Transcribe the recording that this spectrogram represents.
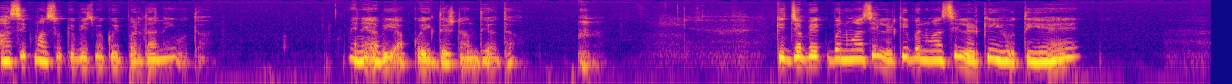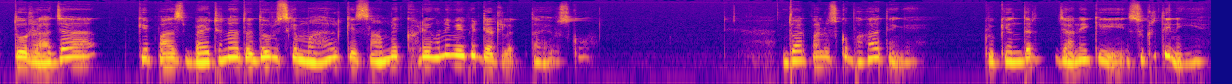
आशिक मासू के बीच में कोई पर्दा नहीं होता। मैंने अभी आपको एक दृष्टांत दिया था। कि जब एक बनवासी, लड़की बनवासी लड़की होती है तो राजा के पास बैठना तो दूर, उसके महल के सामने खड़े होने में भी डर लगता है उसको। द्वारपाल उसको भगा देंगे। क्योंकि अंदर जाने की स्वीकृति नहीं है।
